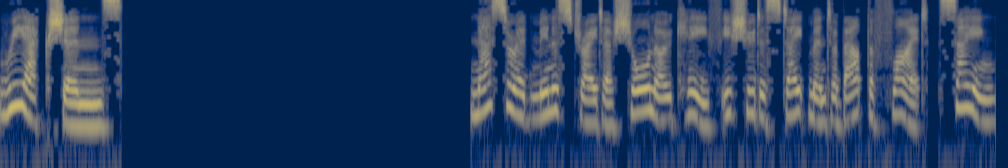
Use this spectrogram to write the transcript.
Reactions NASA Administrator Sean O'Keefe issued a statement about the flight, saying,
